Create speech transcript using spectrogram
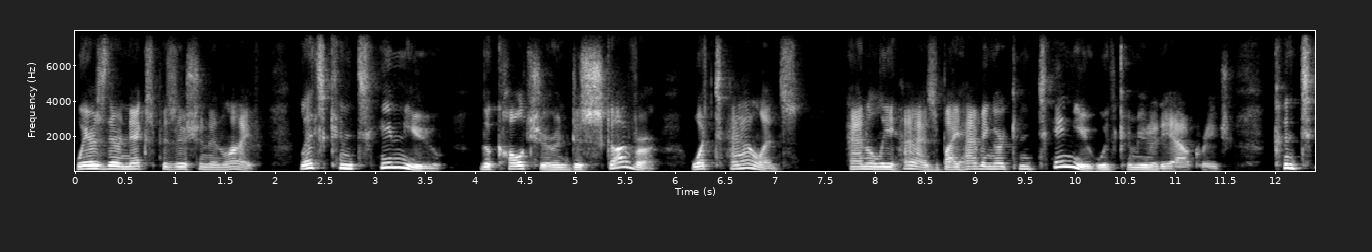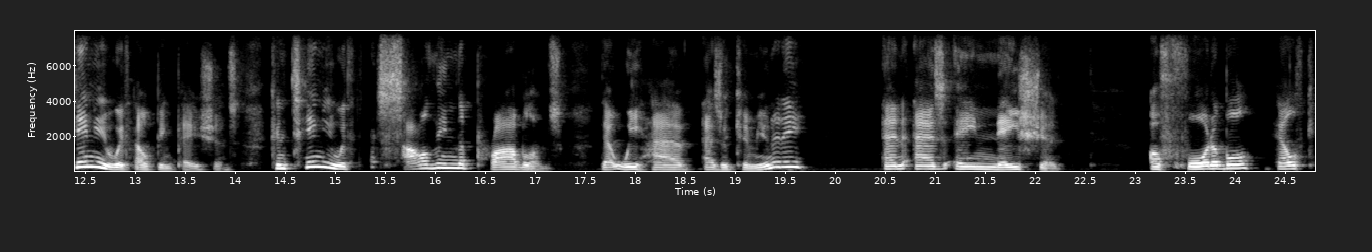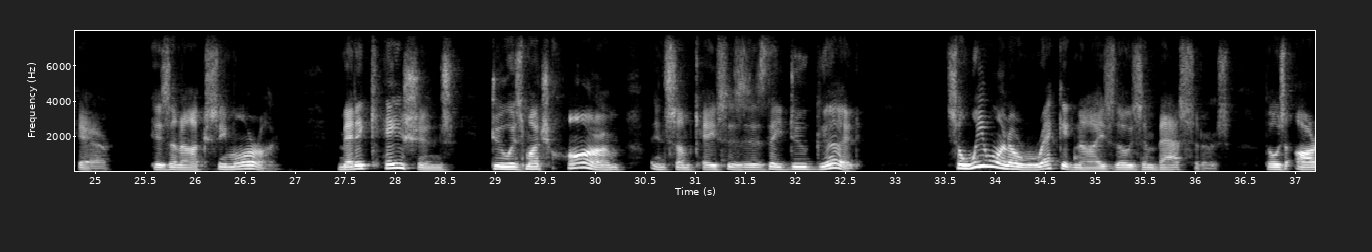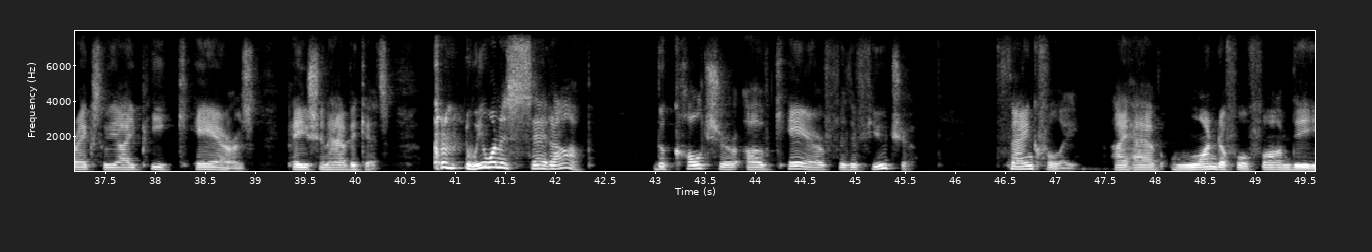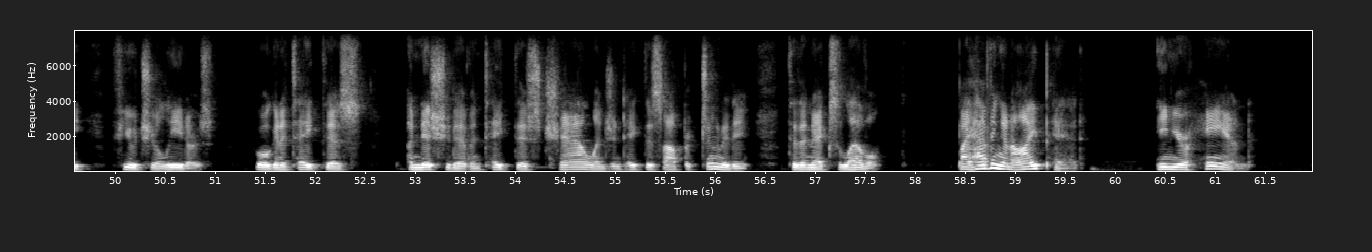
Where's their next position in life? Let's continue the culture and discover what talents Annalee has by having her continue with community outreach, continue with helping patients, continue with solving the problems that we have as a community and as a nation. Affordable healthcare is an oxymoron. Medications do as much harm in some cases as they do good. So we want to recognize those ambassadors, those RxVIP cares, patient advocates. we want to set up the culture of care for the future. Thankfully, I have wonderful PharmD future leaders who are going to take this initiative and take this challenge and take this opportunity to the next level. By having an iPad in your hand,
